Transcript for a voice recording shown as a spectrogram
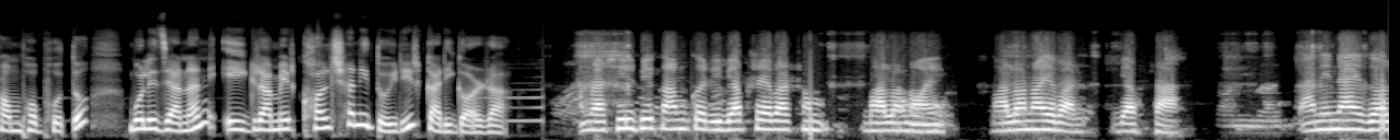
সম্ভব হতো বলে জানান এই গ্রামের খলসানি তৈরির কারিগররা। আমরা শিল্পী কাম করি, ব্যবসা এবার ভালো নয় ভালো নয় এবার ব্যবসা। পানি নাই, জল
